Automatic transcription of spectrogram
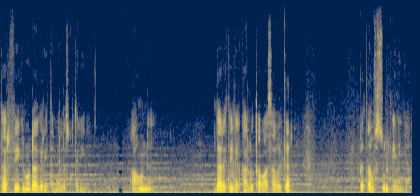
ተርፌ ግን ወደ ሀገር የተመለስኩት እኔ ነኝ። አሁን ደረቴ ላይ ካለው ጠባሳ በቀር በጣም ፍጹም ጤነኛ ነኝ።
